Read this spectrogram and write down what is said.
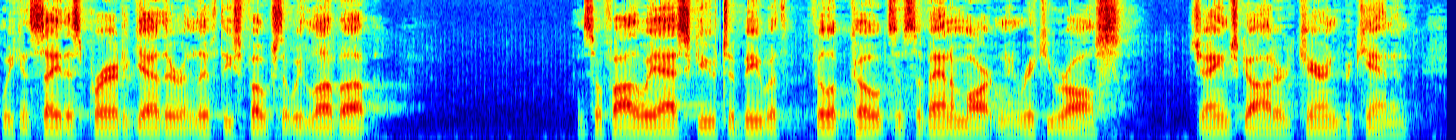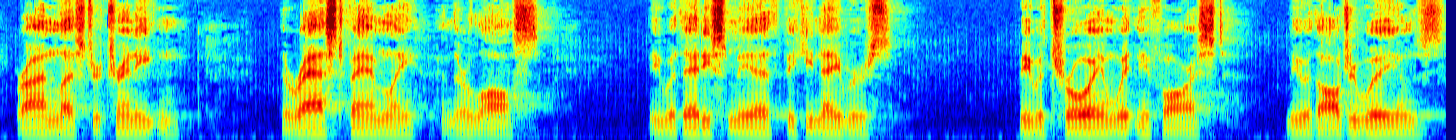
we can say this prayer together and lift these folks that we love up. And so, Father, we ask you to be with Philip Coates and Savannah Martin and Ricky Ross, James Goddard, Karen Buchanan, Brian Lester, Trent Eaton, the Rast family and their loss. Be with Eddie Smith, Vicki Neighbors. Be with Troy and Whitney Forrest. Be with Audrey Williams,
